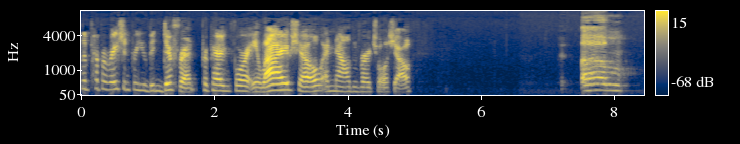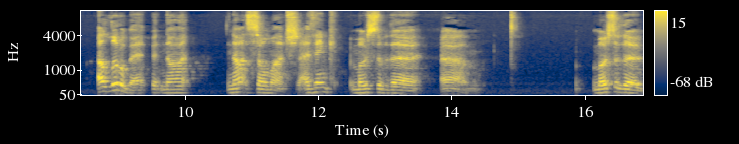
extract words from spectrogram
the preparation for you been different preparing for a live show and now the virtual show? Um, a little bit, but not not so much. I think most of the um most of the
